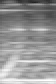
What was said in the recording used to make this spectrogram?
you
